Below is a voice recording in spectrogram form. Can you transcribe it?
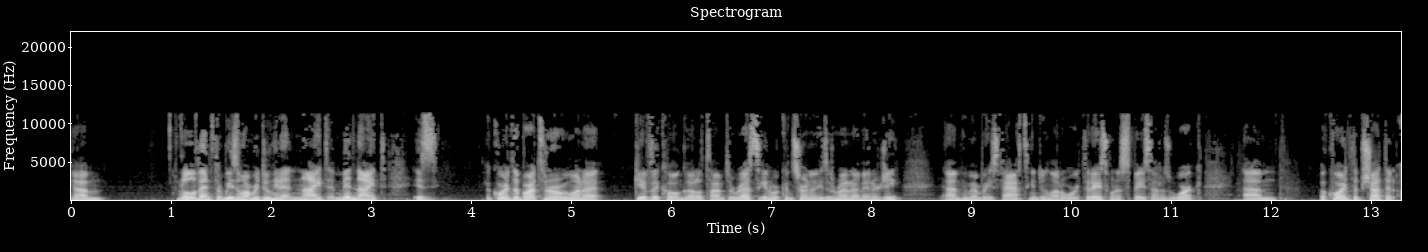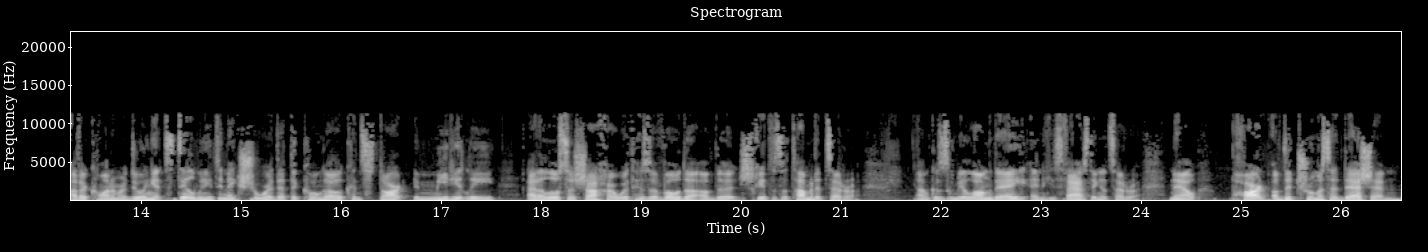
Um, at all events, the reason why we're doing it at night, at midnight, is according to the Bartanur, we want to give the Kohen Gadol time to rest. Again, we're concerned that he's going to run out of energy. Um, remember, he's fasting and doing a lot of work today, so we want to space out his work. Um, according to the pshat that other Kohanim are doing it, still, we need to make sure that the Kohen Gadol can start immediately at Alosa Shachar with his avoda of the Shechita Satamid, etc. Because um, it's going to be a long day and he's fasting, etc. Now, part of the Trumas Hadeshen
